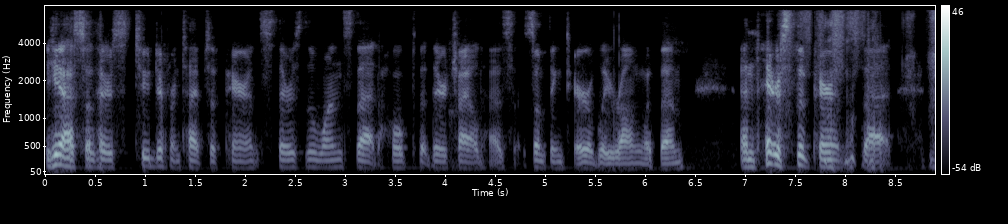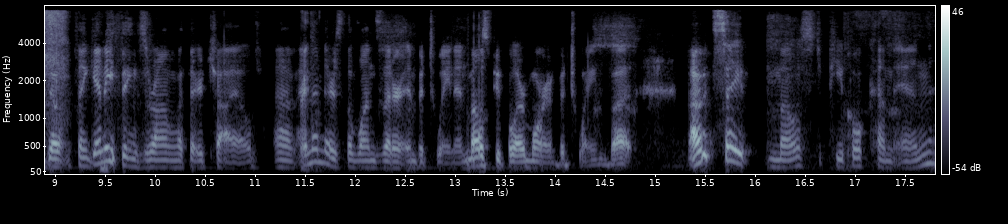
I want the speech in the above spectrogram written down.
Yeah, so there's two different types of parents. There's the ones that hope that their child has something terribly wrong with them. And there's the parents that don't think anything's wrong with their child. Um, and then there's the ones that are in between. And most people are more in between. But I would say most people come in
